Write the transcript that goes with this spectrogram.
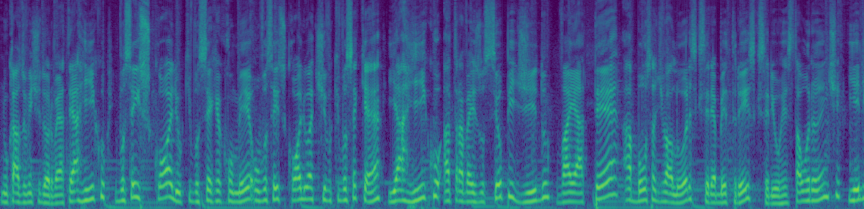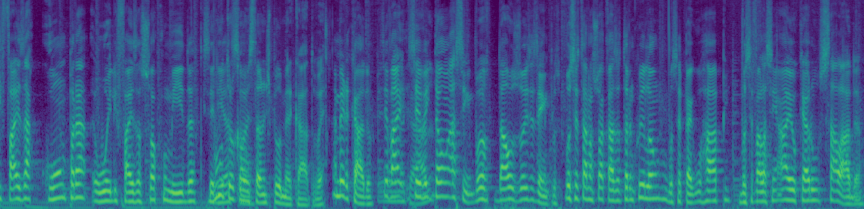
no caso o investidor vai até a Rico, e você escolhe o que você quer comer ou você escolhe o ativo que você quer. E a Rico, através do seu pedido, vai até a bolsa de valores, que seria a B3, que seria o restaurante, e ele faz a compra ou ele faz a sua comida, que seria Vamos trocar o restaurante pelo mercado, vai. É mercado. Você vai, mercado. você vai, então, assim, vou dar os dois exemplos. Você tá na sua casa tranquilão, você pega o rap, você fala assim, ah, eu quero salada.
